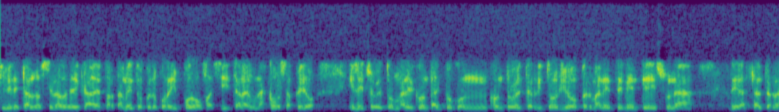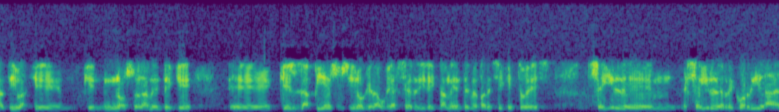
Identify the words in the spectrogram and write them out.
si bien están los senadores de cada departamento, pero por ahí podemos facilitar algunas cosas, pero el hecho de tomar el contacto con, con todo el territorio permanentemente es una de las alternativas que, que no solamente que, eh, que la pienso, sino que la voy a hacer directamente. Me parece que esto es seguir de, seguir de recorrida,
